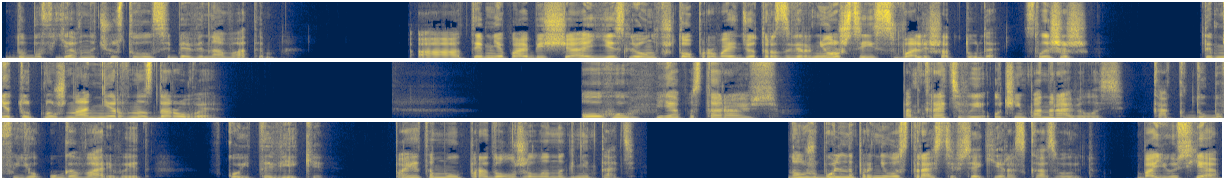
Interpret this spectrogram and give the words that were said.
Дубов явно чувствовал себя виноватым. «А ты мне пообещай, если он в штопор войдет, развернешься и свалишь оттуда. Слышишь? Ты мне тут нужна нервно здоровая». «Ого, я постараюсь». Панкратевой очень понравилось, как Дубов ее уговаривает в кои-то веки, поэтому продолжила нагнетать. Но уж больно про него страсти всякие рассказывают. Боюсь я,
